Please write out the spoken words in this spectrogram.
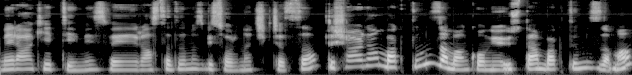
merak ettiğimiz ve rastladığımız bir sorun açıkçası. Dışarıdan baktığımız zaman konuya üstten baktığımız zaman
